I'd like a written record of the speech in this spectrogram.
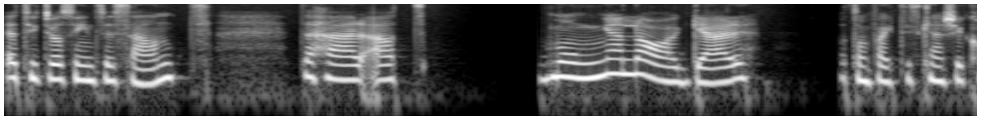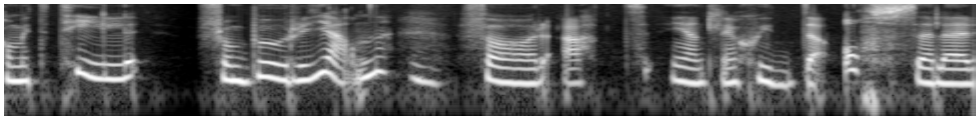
jag tyckte var så intressant. Det här att många lagar, att de faktiskt kanske kommit till från början för att egentligen skydda oss eller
